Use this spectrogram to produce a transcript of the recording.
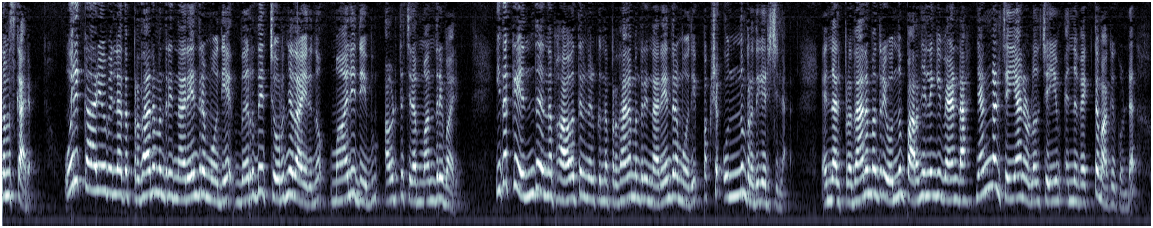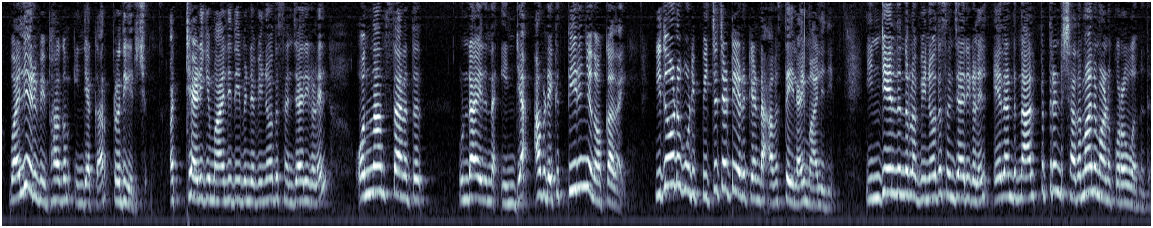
നമസ്കാരം. ഒരു കാര്യവുമില്ലാത്ത പ്രധാനമന്ത്രി നരേന്ദ്രമോദിയെ വെറുതെ ചൊറിഞ്ഞതായിരുന്നു മാലിദ്വീപും അവിടുത്തെ ചില മന്ത്രിമാരും. ഇതൊക്കെ എന്ത് എന്ന ഭാവത്തിൽ നിൽക്കുന്ന പ്രധാനമന്ത്രി നരേന്ദ്രമോദി പക്ഷെ ഒന്നും പ്രതികരിച്ചില്ല. എന്നാൽ പ്രധാനമന്ത്രി ഒന്നും പറഞ്ഞില്ലെങ്കിൽ വേണ്ട ഞങ്ങൾ ചെയ്യാനുള്ളത് ചെയ്യും എന്ന് വ്യക്തമാക്കിക്കൊണ്ട് വലിയൊരു വിഭാഗം ഇന്ത്യക്കാർ പ്രതികരിച്ചു. ഒറ്റയടിക്ക് മാലിദ്വീപിന്റെ വിനോദസഞ്ചാരികളിൽ ഒന്നാം സ്ഥാനത്ത് ഉണ്ടായിരുന്ന ഇന്ത്യ അവിടേക്ക് തിരിഞ്ഞു നോക്കാതായി. ഇതോടുകൂടി പിച്ചച്ചട്ടി എടുക്കേണ്ട അവസ്ഥയിലായി മാലിദ്വീപ് ഇന്ത്യയിൽ നിന്നുള്ള വിനോദസഞ്ചാരികളിൽ ഏതാണ്ട് നാൽപ്പത്തിരണ്ട് ശതമാനമാണ് കുറവ് വന്നത്.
